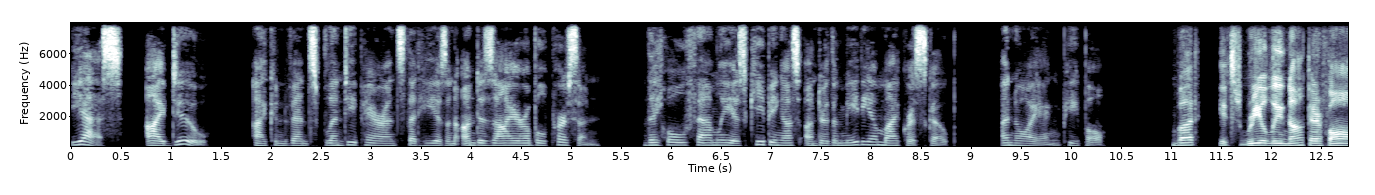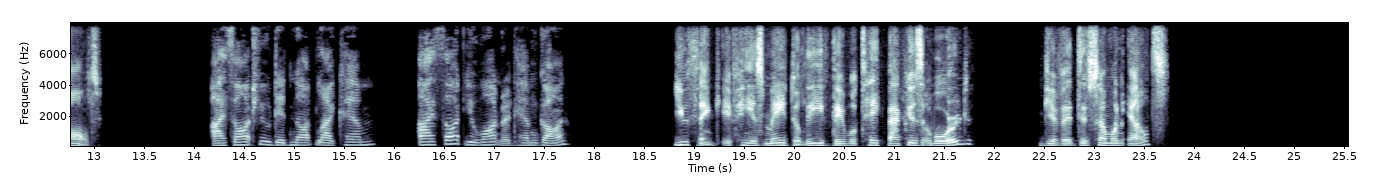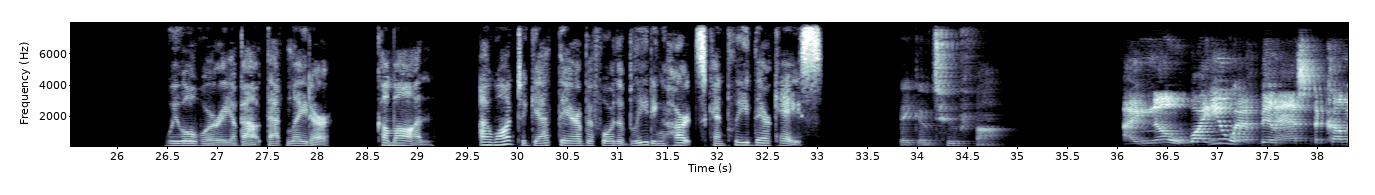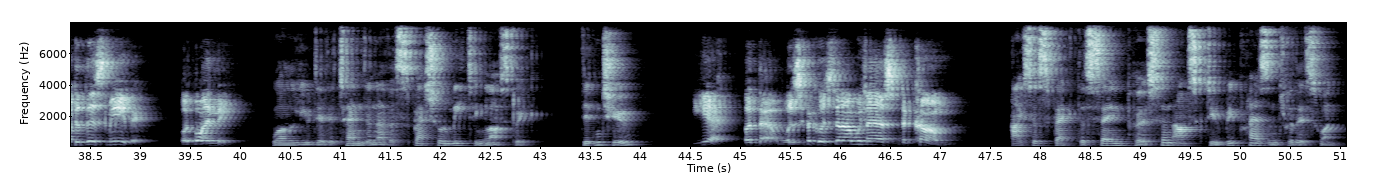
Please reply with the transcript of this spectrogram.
Yes, I do. I convince plenty parents that he is an undesirable person. The whole family is keeping us under the media microscope. Annoying people. But, it's really not their fault. I thought you did not like him? I thought you wanted him gone? You think if he is made to leave they will take back his award? Give it to someone else? We will worry about that later. Come on. I want to get there before the bleeding hearts can plead their case. They go too far. I know why you have been asked to come to this meeting, but why me? Well, you did attend another special meeting last week, didn't you? Yeah, but that was because I was asked to come. I suspect the same person asked you to be present for this one.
